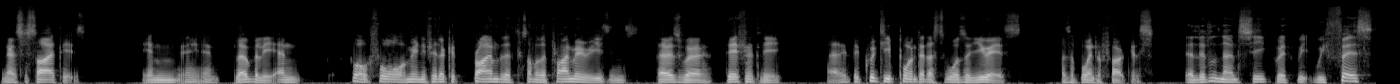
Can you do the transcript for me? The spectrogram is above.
you know, societies in, in globally. And for, for I mean, if you look at prime, the, some of the primary reasons, those were definitely uh, they quickly pointed us towards the US as a point of focus. A little known secret: we we first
